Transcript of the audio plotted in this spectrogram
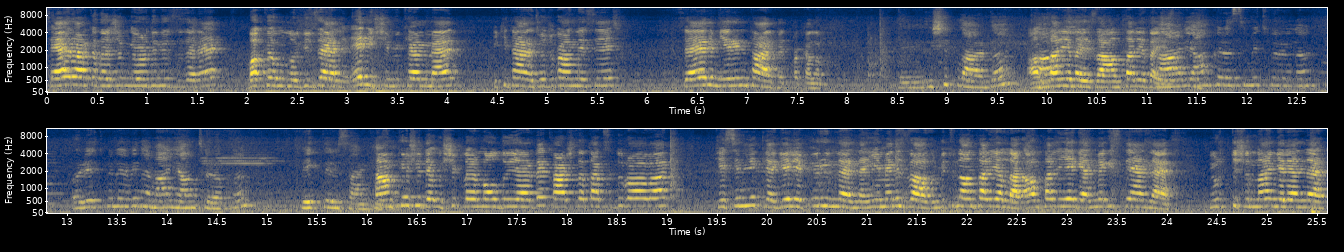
Seher arkadaşım gördüğünüz üzere bakımlı, güzel, her işi mükemmel. İki tane çocuk annesi. Seher'im yerini tarif et bakalım. Ee, Işıklarda Antalya'dayız ha, Antalya'dayız. Tarihi Ankara Simit Fırını, öğretmen evin hemen yan tarafı. Bekleriz herkesi. Tam köşede ışıkların olduğu yerde karşıda taksi durağı var. Kesinlikle gelip ürünlerinden yemeniz lazım. Bütün Antalyalılar, Antalya'ya gelmek isteyenler, yurt dışından gelenler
